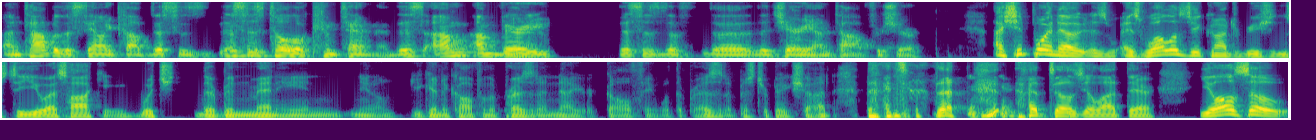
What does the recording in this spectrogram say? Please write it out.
on top of the Stanley Cup, this is this is total contentment. This I'm I'm very this is the the the cherry on top for sure. I should point out as as well as your contributions to U.S. hockey, which there've been many, and you know you're getting a call from the president. Now you're golfing with the president, Mister Big Shot. That, that that tells you a lot there. You also,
